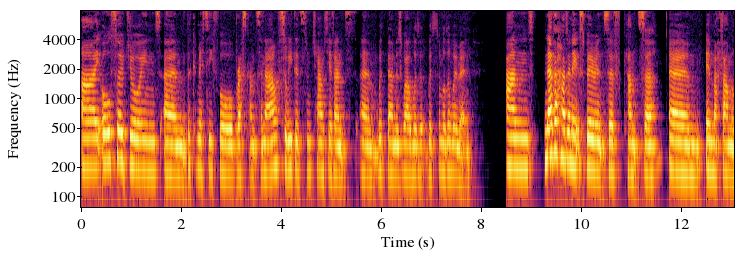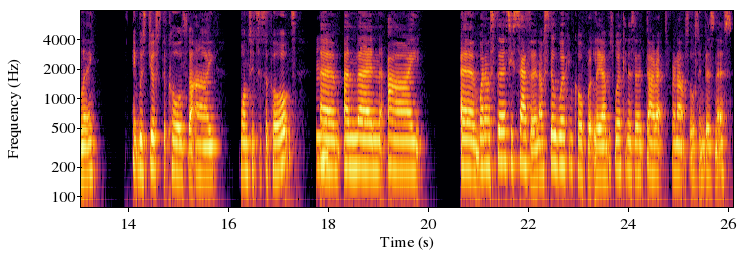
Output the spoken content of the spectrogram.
I also joined um, the committee for breast cancer now. So we did some charity events um, with them as well, with with some other women, and never had any experience of cancer um, in my family. It was just a cause that I wanted to support, mm-hmm. Um, and then I um, when I was 37, I was still working corporately. I was working as a director for an outsourcing business,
